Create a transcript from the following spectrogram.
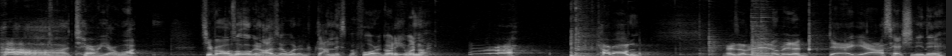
Ah, I tell you what. See, if I was organised, I would have done this before I got here, wouldn't I? Ah, come on. There's a little bit of daggy ass hessian in there.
